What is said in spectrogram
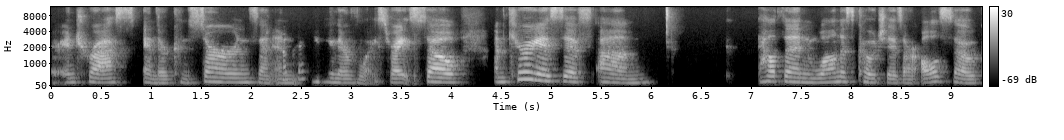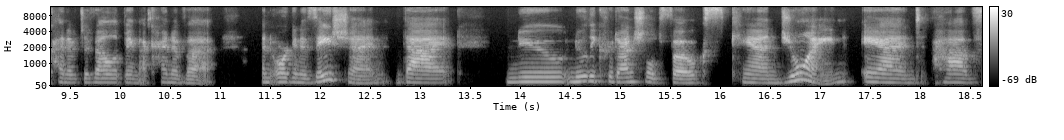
their interests and their concerns and, and Okay. using their voice, right? So I'm curious if um, health and wellness coaches are also kind of developing that kind of a an organization that new newly credentialed folks can join and have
